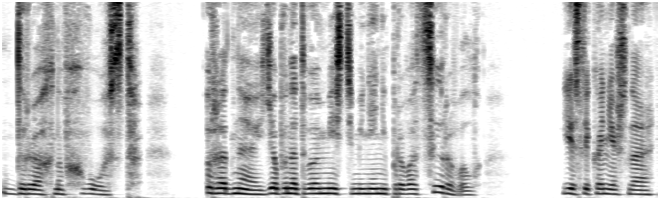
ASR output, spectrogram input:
«Драхнув хвост. Родная, я бы на твоем месте меня не провоцировал. Если, конечно,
